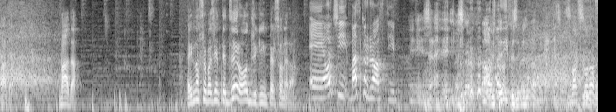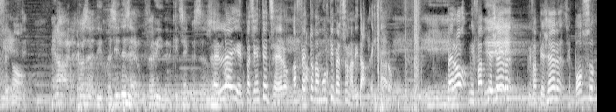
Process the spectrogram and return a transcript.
Vada. Vada. E il nostro paziente zero oggi chi impersonerà? E oggi Vasco Rossi. No, per dire queste cose qua perché insomma, Vasco non fa Rossi, no. Eh no, è una cosa di paziente zero, mi fa ridere che c'è questa cosa. E lei è il paziente zero, affetto da multipersonalità, è chiaro. Però mi fa piacere, mi fa piacere, se posso,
